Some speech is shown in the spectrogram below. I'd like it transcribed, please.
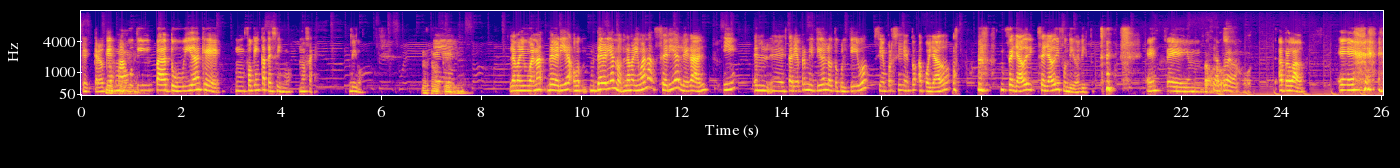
que creo que es más útil para tu vida que un fucking catecismo, no sé, digo. Eh, la marihuana debería, o debería no, la marihuana sería legal y el, eh, estaría permitido el autocultivo 100% apoyado, sellado, y, sellado y difundido, listo. este, Se aprueba. aprobado. Eh,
